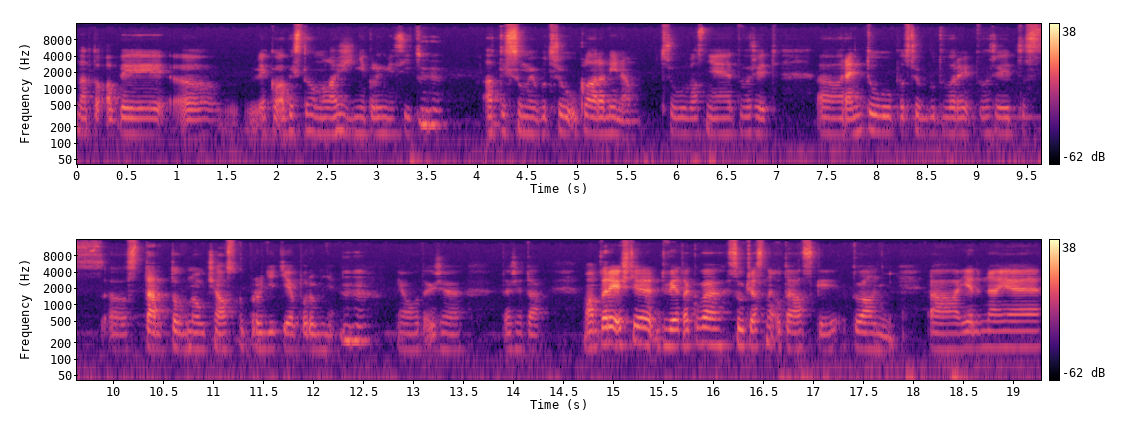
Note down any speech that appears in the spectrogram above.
na to, aby, uh, jako aby z toho mohla žít několik měsíců. Mm. A ty sumy potřebuji ukládat jinam. Potřebuji vlastně tvořit uh, rentu, potřebuji tvořit, tvořit uh, startovnou částku pro děti a podobně. Mm. Jo, takže, takže tak. Mám tady ještě dvě takové současné otázky, aktuální. A jedna je,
